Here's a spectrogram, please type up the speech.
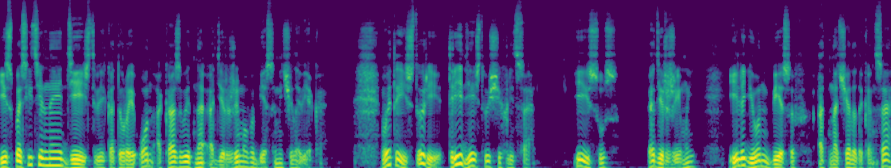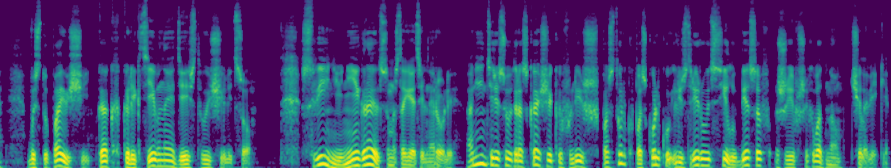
и спасительное действие, которое Он оказывает на одержимого бесами человека. В этой истории три действующих лица — Иисус, одержимый и легион бесов, от начала до конца, выступающий как коллективное действующее лицо. Свиньи не играют самостоятельной роли. Они интересуют рассказчиков лишь постольку, поскольку иллюстрируют силу бесов, живших в одном человеке.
